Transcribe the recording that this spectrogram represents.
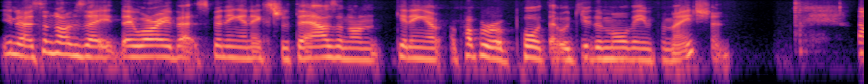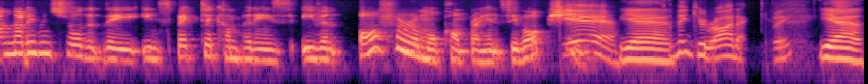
you know, sometimes they, they worry about spending an extra thousand on getting a, a proper report that would give them all the information. I'm not even sure that the inspector companies even offer a more comprehensive option. Yeah, yeah. I think you're right, Yeah,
